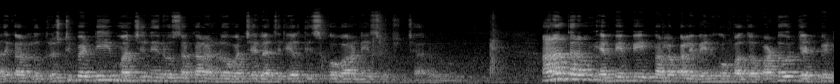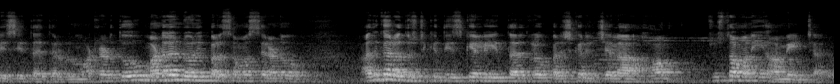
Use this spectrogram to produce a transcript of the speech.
అధికారులు దృష్టి పెట్టి మంచినీరు సకాలంలో వచ్చేలా చర్యలు తీసుకోవాలని సూచించారు. అనంతరం ఎంపీపీ పర్లపల్లి వేణుగోపాల్తో పాటు జెడ్పీటీసీ తదితరులు మాట్లాడుతూ మండలంలోని పలు సమస్యలను అధికారుల దృష్టికి తీసుకెళ్ళి త్వరలో పరిష్కరించేలా హా- చూస్తామని హామీ ఇచ్చారు.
